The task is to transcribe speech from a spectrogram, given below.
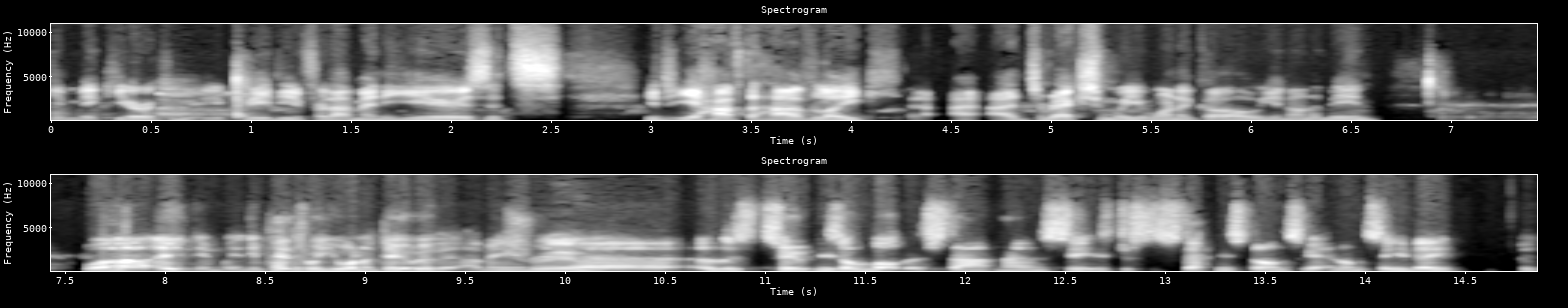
Mick, you're a comedian for that many years. It's you, you have to have like a, a direction where you want to go. You know what I mean? Well, it, it, depends what you want to do with it. I mean, uh, there's two. There's a lot that start now and see it as just a stepping stone to getting on TV. Which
